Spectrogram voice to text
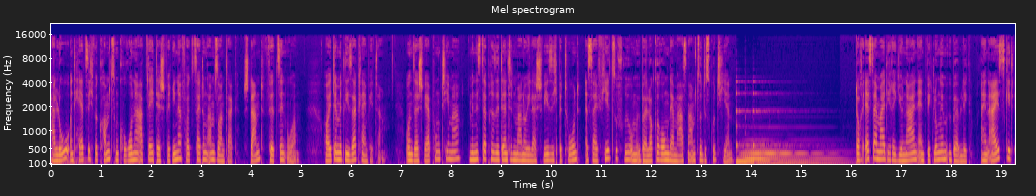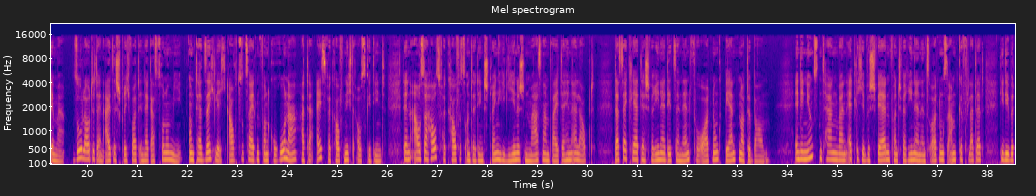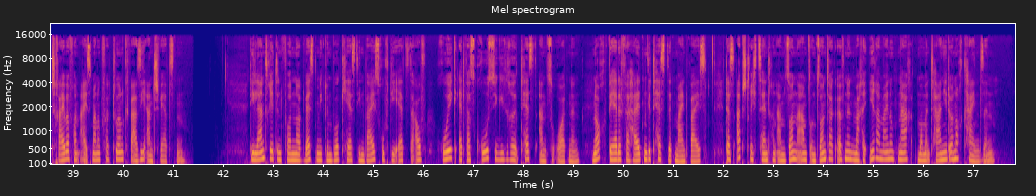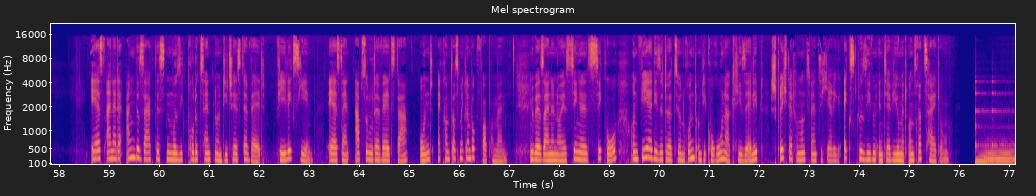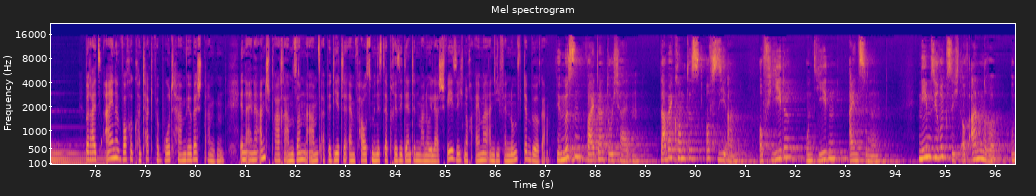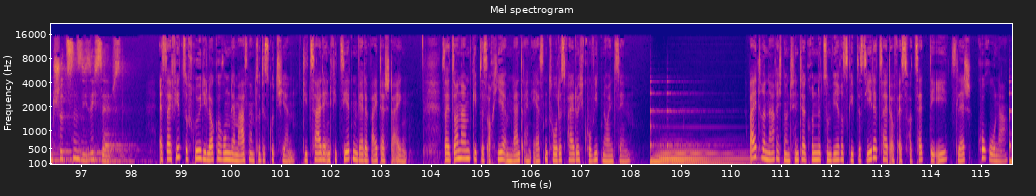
Hallo und herzlich willkommen zum Corona-Update der Schweriner Volkszeitung am Sonntag. Stand 14 Uhr. Heute mit Lisa Kleinpeter. Unser Schwerpunktthema Ministerpräsidentin Manuela Schwesig betont, es sei viel zu früh, um über Lockerungen der Maßnahmen zu diskutieren. Doch erst einmal die regionalen Entwicklungen im Überblick. Ein Eis geht immer. So lautet ein altes Sprichwort in der Gastronomie. Und tatsächlich, auch zu Zeiten von Corona hat der Eisverkauf nicht ausgedient. Denn Außerhausverkauf ist unter den strengen hygienischen Maßnahmen weiterhin erlaubt. Das erklärt der Schweriner Dezernent für Ordnung Bernd Nottebaum. In den jüngsten Tagen waren etliche Beschwerden von Schwerinern ins Ordnungsamt geflattert, die die Betreiber von Eismanufakturen quasi anschwärzten. Die Landrätin von Nordwestmecklenburg, Kerstin Weiß, ruft die Ärzte auf, ruhig etwas großzügigere Tests anzuordnen. Noch werde Verhalten getestet, meint Weiß. Dass Abstrichzentren am Sonnabend und Sonntag öffnen, mache ihrer Meinung nach momentan jedoch noch keinen Sinn. Er ist einer der angesagtesten Musikproduzenten und DJs der Welt, Felix Jen. Er ist ein absoluter Weltstar und er kommt aus Mecklenburg-Vorpommern. Über seine neue Single Sicko und wie er die Situation rund um die Corona-Krise erlebt, spricht der 25-jährige exklusiven Interview mit unserer Zeitung. Bereits eine Woche Kontaktverbot haben wir überstanden. In einer Ansprache am Sonnabend appellierte MVs Ministerpräsidentin Manuela Schwesig noch einmal an die Vernunft der Bürger. Wir müssen weiter durchhalten. Dabei kommt es auf Sie an, auf jede und jeden Einzelnen. Nehmen Sie Rücksicht auf andere und schützen Sie sich selbst. Es sei viel zu früh, die Lockerung der Maßnahmen zu diskutieren. Die Zahl der Infizierten werde weiter steigen. Seit Sonnabend gibt es auch hier im Land einen ersten Todesfall durch Covid-19. Weitere Nachrichten und Hintergründe zum Virus gibt es jederzeit auf svz.de slash Corona.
